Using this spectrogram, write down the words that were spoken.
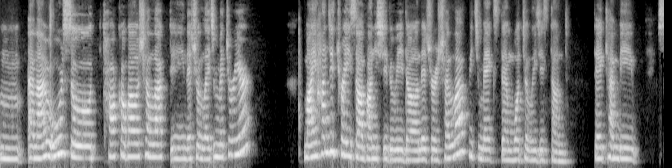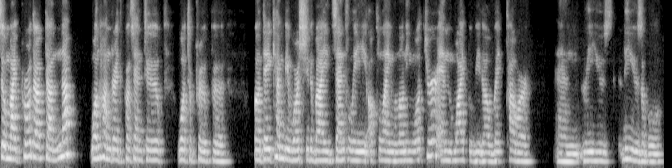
Um, and I also talk about shellac, the natural resin material. My hanji trays are varnished with a natural shellac, which makes them water resistant. They can be, so my product are not 100% waterproof, but they can be washed by gently applying running water and wipe with a wet towel and reuse, reusable.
